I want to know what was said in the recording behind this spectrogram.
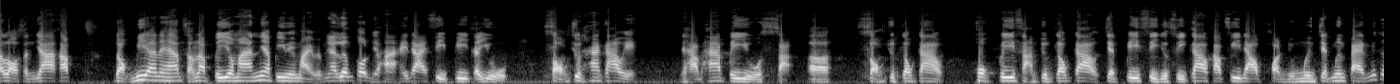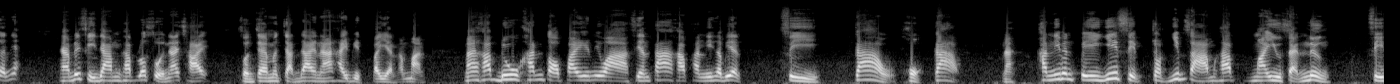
ตลอดสัญญาครับ ดอกเบี้ยนะครับสำหรับปีประมาณเนี่ยปีใหม่ๆแบบเนี้ยเริ่มต้นเดี๋ยวหาให้ได้ 4 ปีจะอยู่ 2.59 เองนะครับ5ปีอยู่สะเอ่อ2.99 6 ปี 3.99 7 ปี 4.49 ครับ ฟรีดาวผ่อนอยู่1 7 0 0 0ไม่เกินเนี้ยนะครับได้สีดำครับรถสวยน่าใช้ สนใจมาจัดได้นะไฮบริดประหยัดน้ำมันมาครับ ดูคันต่อไปกันดีกว่าเซียนต้าครับ คันนี้ทะเบียน 4969นะคันนี้เป็นปี 20 จด 23 ครับ มาอยู่แสนหนึ่ง4 6 9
